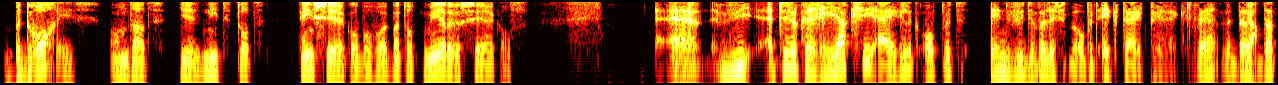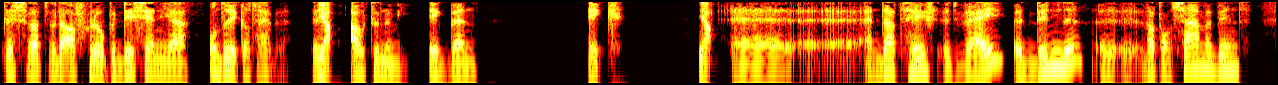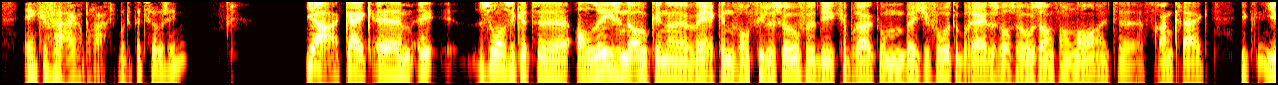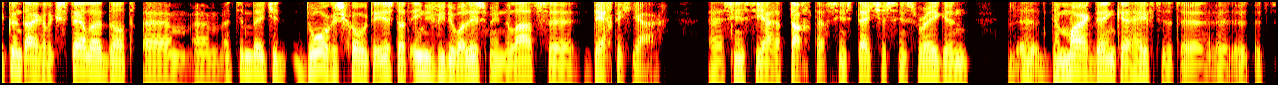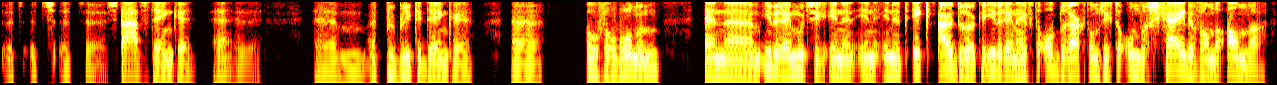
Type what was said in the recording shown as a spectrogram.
bedrog is. Omdat je niet tot één cirkel behoort, maar tot meerdere cirkels. Eh, wie, het is ook een reactie eigenlijk op het individualisme, op het ik-tijdperk. Dat, Ja. dat is wat we de afgelopen decennia ontwikkeld hebben. Een Ja. autonomie. Ik ben ik. Ja. Eh, en dat heeft het wij, het binden, eh, wat ons samenbindt, in gevaar gebracht. Moet ik het zo zien? Ja, kijk, ehm, ik- zoals ik het eh, al lezende ook in eh, werken van filosofen die ik gebruikte om een beetje voor te bereiden, zoals Rosan van Lan uit eh, Frankrijk. Je, je kunt eigenlijk stellen dat ehm, ehm, het een beetje doorgeschoten is, dat individualisme in de laatste 30 jaar, eh, sinds de jaren 80, sinds Thatcher, sinds Reagan, eh, de marktdenken heeft het, eh, het, het, het, het, eh, staatsdenken, hè, eh, het publieke denken eh, overwonnen. En ehm, iedereen moet zich in, in, in het ik uitdrukken. Iedereen heeft de opdracht om zich te onderscheiden van de ander.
